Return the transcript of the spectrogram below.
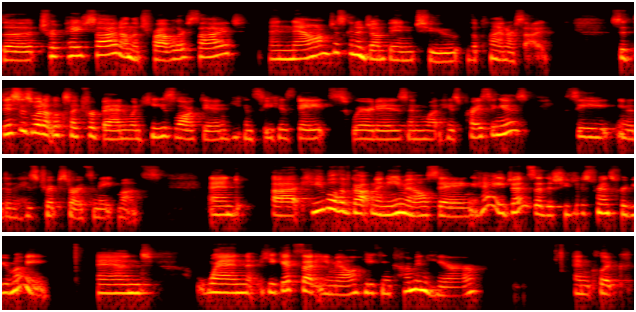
the trip page side, on the traveler side. And now I'm just going to jump into the planner side. So this is what it looks like for Ben when he's logged in. He can see his dates, where it is, and what his pricing is. See, you know, that his trip starts in eight months. And uh, he will have gotten an email saying, hey, Jen said that she just transferred you money. And when he gets that email, he can come in here and click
